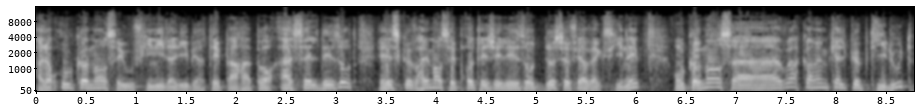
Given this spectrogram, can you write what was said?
Alors où commence et où finit la liberté par rapport à celle des autres? Et est-ce que vraiment c'est protéger les autres de se faire vacciner? On commence à avoir quand même quelques petits doutes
